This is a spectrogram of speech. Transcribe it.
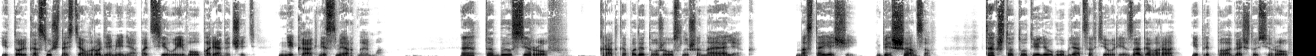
И только сущностям вроде меня под силу его упорядочить, никак не смертным. Это был Серов, кратко подытожил услышанное Олег. Настоящий, без шансов. Так что тут или углубляться в теории заговора и предполагать, что Серов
